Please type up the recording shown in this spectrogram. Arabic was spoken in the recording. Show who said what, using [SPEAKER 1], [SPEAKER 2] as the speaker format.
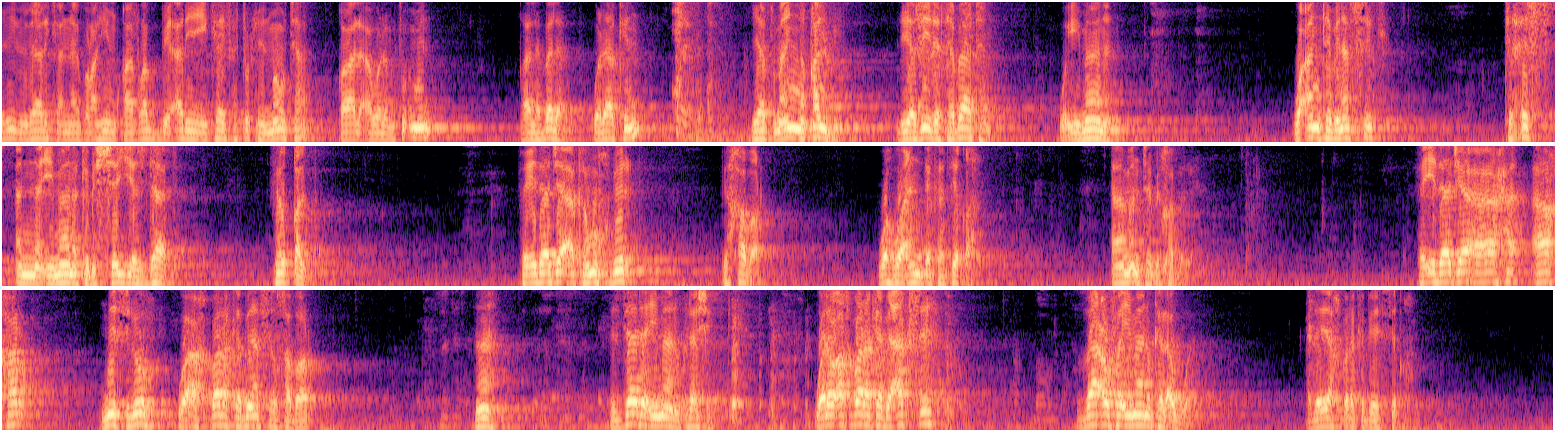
[SPEAKER 1] دليل ذلك أن إبراهيم قال رب أرني كيف تحيي الموتى؟ قال أولم تؤمن؟ قال بلى ولكن ليطمئن قلبي ليزيد ثباتا وإيمانا. وأنت بنفسك تحس أن إيمانك بالشيء يزداد في القلب. فإذا جاءك مخبر بخبر وهو عندك ثقة آمنت بخبره. فإذا جاء آخر مثله وأخبرك بنفس الخبر. ها؟ ازداد إيمانك لا شك. ولو أخبرك بعكسه ضعف إيمانك الأول. الذي أخبرك به الثقة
